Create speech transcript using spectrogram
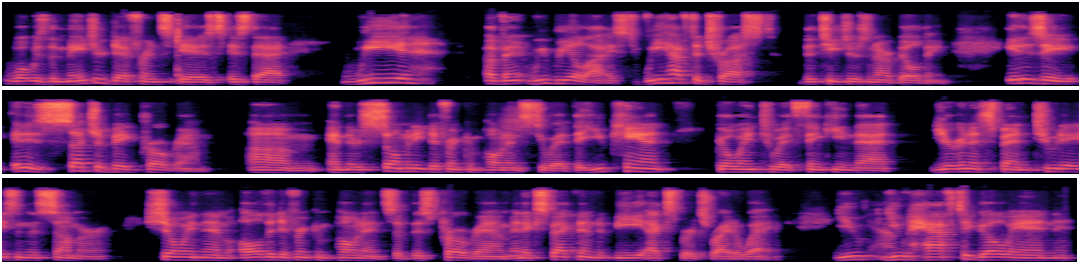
what was the major difference is is that we event we realized we have to trust the teachers in our building. It is a it is such a big program um, and there's so many different components to it that you can't go into it thinking that you're going to spend two days in the summer showing them all the different components of this program and expect them to be experts right away. You yeah. you have to go in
